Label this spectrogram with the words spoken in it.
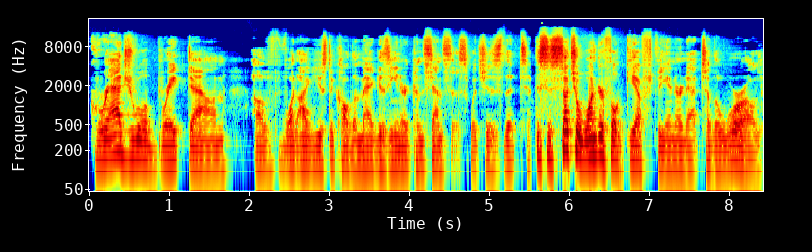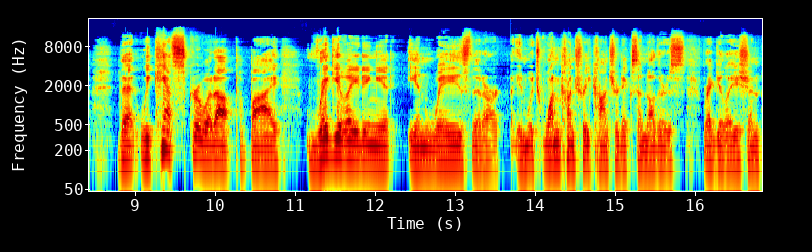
gradual breakdown of what I used to call the Magaziner consensus, which is that this is such a wonderful gift, the internet, to the world, that we can't screw it up by regulating it in ways that are in which one country contradicts another's regulation.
